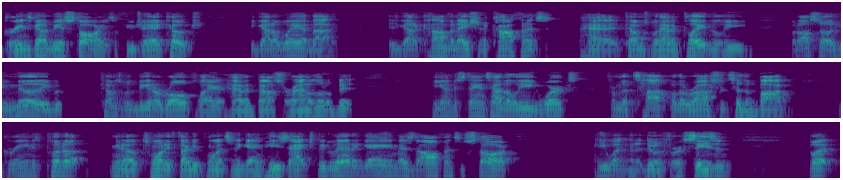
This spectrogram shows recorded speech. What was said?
Green's going to be a star. He's a future head coach. He got a way about it. He's got a combination of confidence that comes with having played in the league, but also a humility comes with being a role player and having bounced around a little bit. He understands how the league works from the top of the roster to the bottom. Green has put up, you know, 20, 30 points in a game. He's actually led a game as the offensive star. He wasn't going to do it for a season, but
